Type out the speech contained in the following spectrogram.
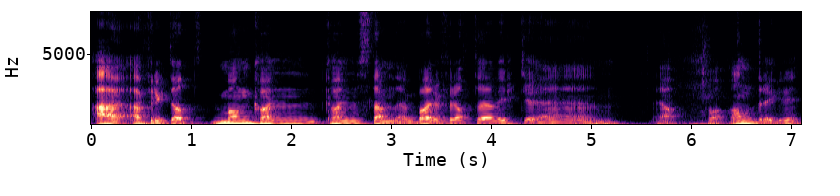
jeg, jeg frykter at man kan, kan stemme det bare for at det virker eh, ja, på andre grunn,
